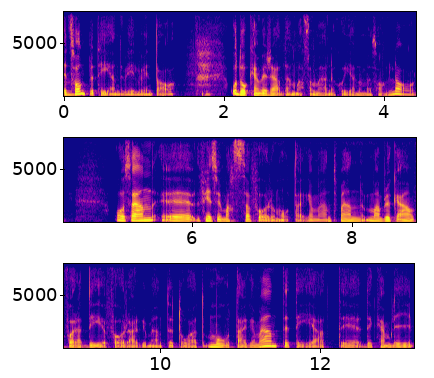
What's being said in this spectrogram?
Ett sånt beteende vill vi inte ha. Och då kan vi rädda en massa människor genom en sån lag. Och sen, eh, det finns ju massa för och motargument, men man brukar anföra att det är förargumentet då att motargumentet är att det, det kan bli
